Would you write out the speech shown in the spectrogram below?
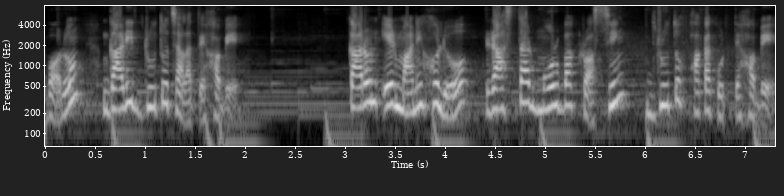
বরং গাড়ি দ্রুত চালাতে হবে। কারণ এর মানে হল, রাস্তার মোড় বা ক্রসিং দ্রুত ফাঁকা করতে হবে।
